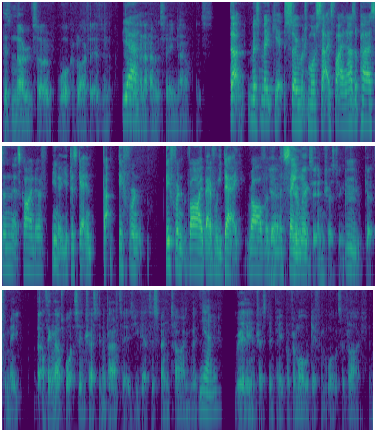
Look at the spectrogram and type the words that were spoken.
there's no sort of walk of life that isn't, Yeah. and I haven't seen now. It's that must make it so much more satisfying as a person that's kind of you know you're just getting that different different vibe every day rather than the same Mm. It makes it interesting because you get to meet. I think that's what's interesting about it is you get to spend time with Yeah. really interesting people from all different walks of life. And,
